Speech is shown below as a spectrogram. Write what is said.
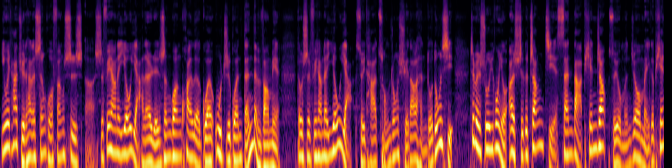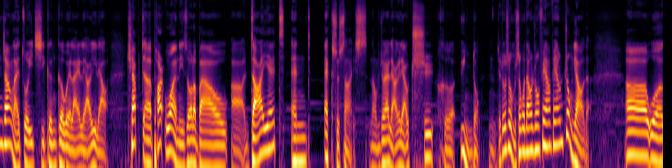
因为他觉得他的生活方式是啊是非常的优雅，的人生观、快乐观、物质观等等方面都是非常的优雅，所以他从中学到了很多东西。这本书一共有二十个章节，三大篇章，所以我们就每个篇章来做一期，跟各位来聊一聊。Chapter Part One is all about 啊 diet and exercise，那我们就来聊一聊吃和运动，嗯，这都是我们生活当中非常非常重要的。呃，我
